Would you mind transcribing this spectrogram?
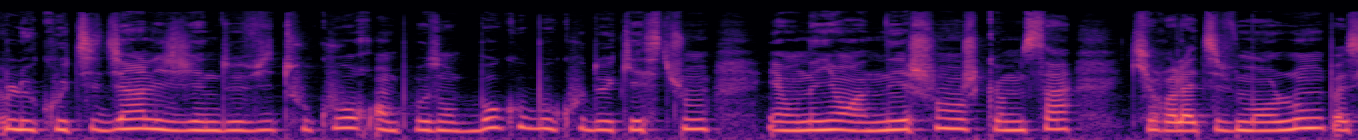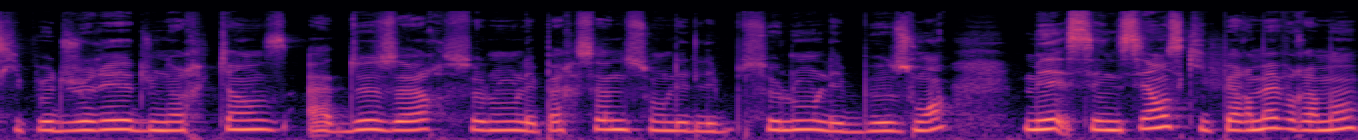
le quotidien, l'hygiène de vie tout court, en posant beaucoup beaucoup de questions et en ayant un échange comme ça qui est relativement long parce qu'il peut durer d'une heure quinze à deux heures selon les personnes, selon les besoins. Mais c'est une séance qui permet vraiment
